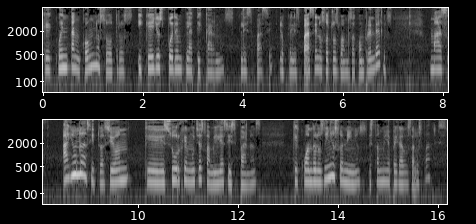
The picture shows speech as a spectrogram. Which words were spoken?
que cuentan con nosotros y que ellos pueden platicarnos, les pase lo que les pase, nosotros vamos a comprenderlos. Más hay una situación que surge en muchas familias hispanas que cuando los niños son niños están muy apegados a los padres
